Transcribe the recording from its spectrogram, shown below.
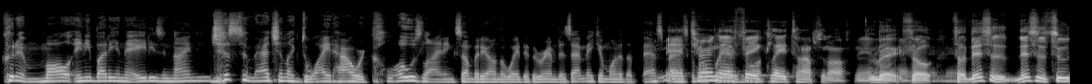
couldn't maul anybody in the 80s and 90s? Just imagine like Dwight Howard clotheslining somebody on the way to the rim. Does that make him one of the best Man, basketball turn that players of all fake Klay Thompson off, man. Look, Man, so man. so this is this is two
